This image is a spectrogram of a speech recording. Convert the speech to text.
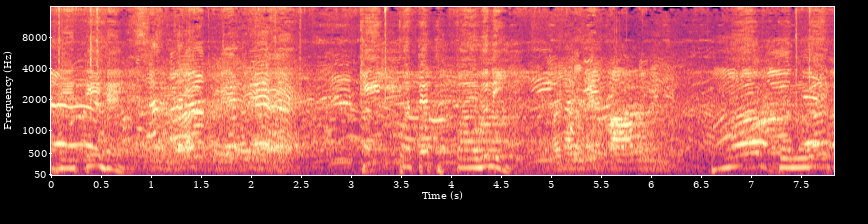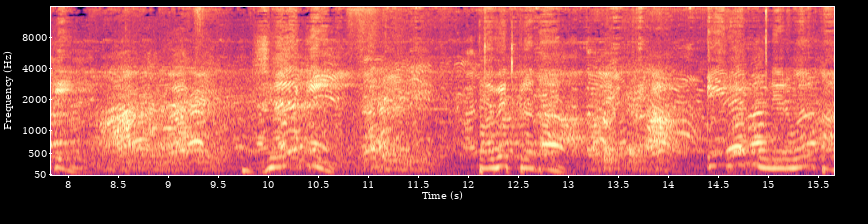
लेते हैं कि पतित पावनी माँ गंगा के जल की पवित्रता एवं निर्मलता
